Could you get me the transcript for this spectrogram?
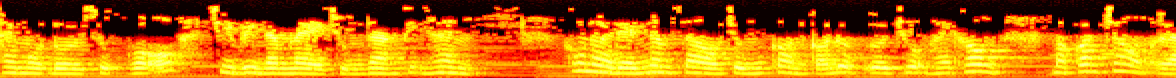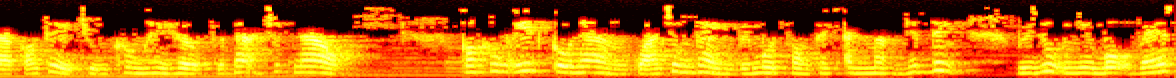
hay một đôi sụp gỗ chỉ vì năm này chúng đang thịnh hành. Không nói đến năm sau chúng còn có được ưa chuộng hay không, mà quan trọng là có thể chúng không hề hợp với bạn chút nào. Có không ít cô nàng quá trung thành với một phong cách ăn mặc nhất định, ví dụ như bộ vest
